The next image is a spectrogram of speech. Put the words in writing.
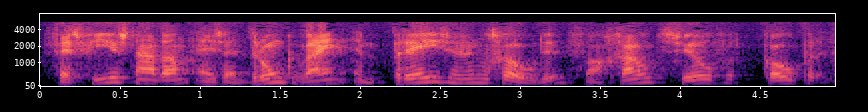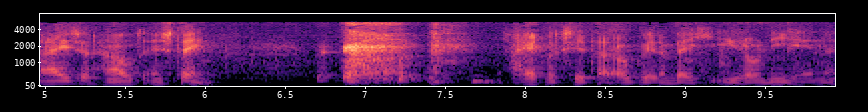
Vers 4 staat dan, en zij dronken wijn en prezen hun goden van goud, zilver, koper, ijzer, hout en steen. Eigenlijk zit daar ook weer een beetje ironie in. Hè?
